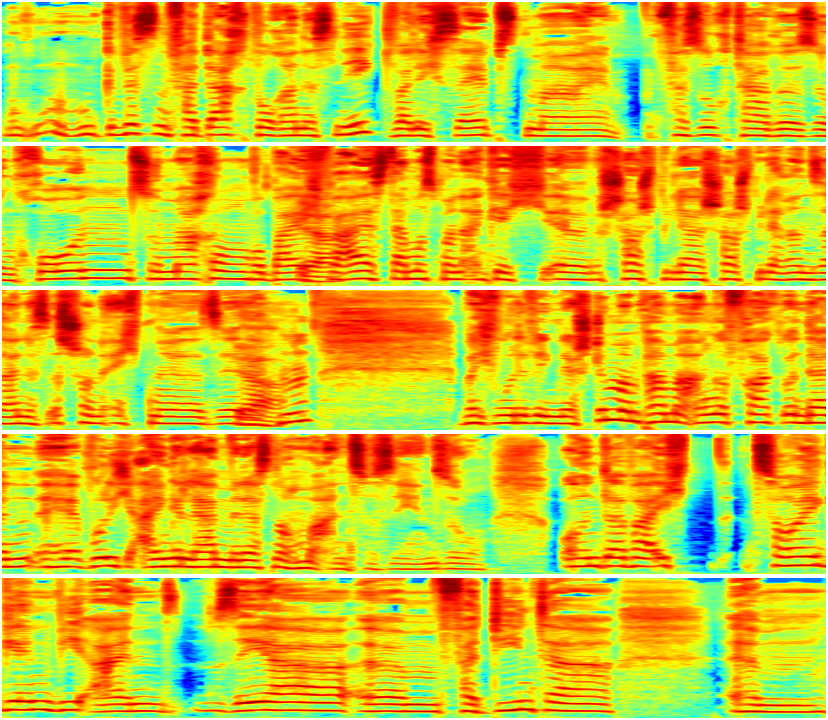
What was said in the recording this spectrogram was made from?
einen gewissen Verdacht, woran es liegt, weil ich selbst mal versucht habe, synchron zu machen, wobei ich Ja. weiß, da muss man eigentlich äh, Schauspieler, Schauspielerin sein. Das ist schon echt eine sehr, Ja. hm. Aber ich wurde wegen der Stimme ein paar Mal angefragt und dann äh, wurde ich eingeladen, mir das nochmal anzusehen. So. Und da war ich Zeugin, wie ein sehr ähm, verdienter ähm,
